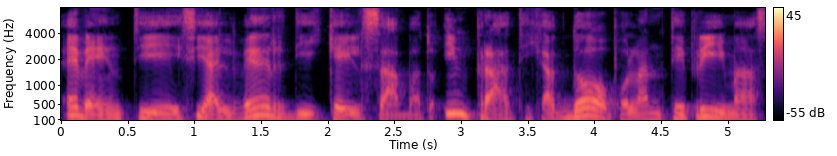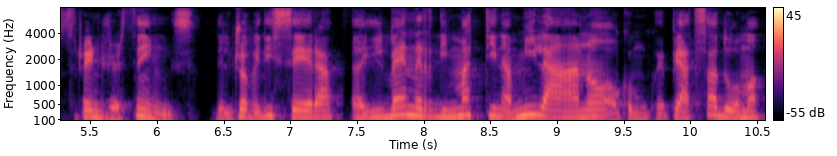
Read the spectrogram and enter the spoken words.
eventi sia il venerdì che il sabato. In pratica, dopo l'anteprima Stranger Things del giovedì sera, uh, il venerdì mattina Milano, o comunque Piazza Duomo,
